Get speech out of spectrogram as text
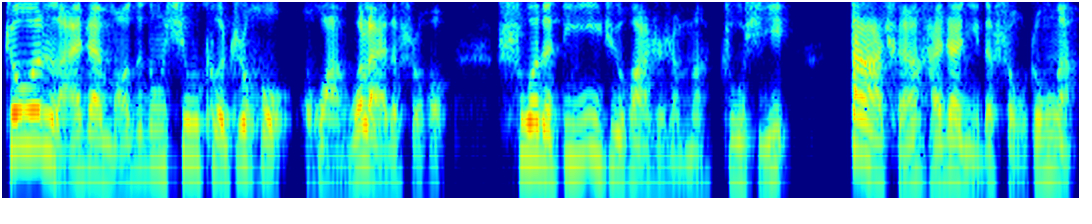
周恩来在毛泽东休克之后缓过来的时候说的第一句话是什么？主席，大权还在你的手中啊。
